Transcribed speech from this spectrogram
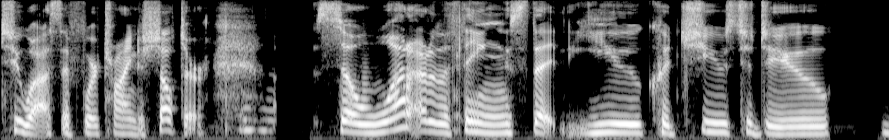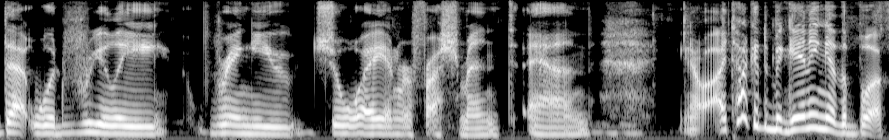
to us if we're trying to shelter. Mm-hmm. So, what are the things that you could choose to do that would really bring you joy and refreshment and mm-hmm you know, I talk at the beginning of the book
